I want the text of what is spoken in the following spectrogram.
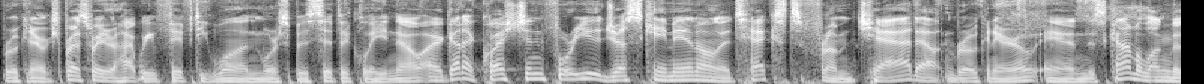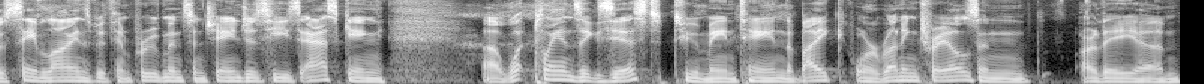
Broken Arrow Expressway or Highway 51 more specifically. Now, I got a question for you. Just came in on a text from Chad out in Broken Arrow, and it's kind of along those same lines with improvements and changes. He's asking uh, what plans exist to maintain the bike or running trails, and are they? Um,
